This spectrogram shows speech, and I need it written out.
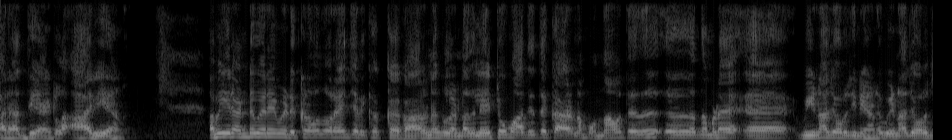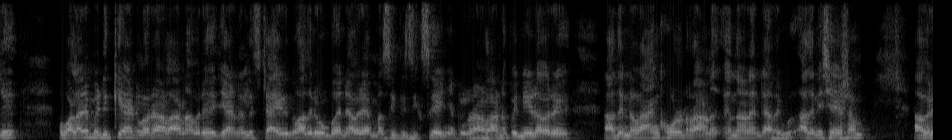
ആരാധ്യയായിട്ടുള്ള ആര്യയാണ്. അപ്പോൾ ഈ രണ്ടുപേരെയും എടുക്കണമെന്ന് പറയാൻ ചില കാരണങ്ങളുണ്ട്. അതിൽ ഏറ്റവും ആദ്യത്തെ കാരണം ഒന്നാമത്തേത് നമ്മുടെ വീണ ജോർജിനെയാണ്. വീണ ജോർജ് വളരെ മിടുക്കിയായിട്ടുള്ള ഒരാളാണ്. അവർ ജേർണലിസ്റ്റ് ആയിരുന്നു. അതിനു മുമ്പ് തന്നെ അവർ എം എസ് സി ഫിസിക്സ് കഴിഞ്ഞിട്ടുള്ള ഒരാളാണ്. പിന്നീട് അവർ അതിന്റെ റാങ്ക് ഹോൾഡറാണ് എന്നാണ് എന്റെ അറിവ്. അതിനുശേഷം അവർ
